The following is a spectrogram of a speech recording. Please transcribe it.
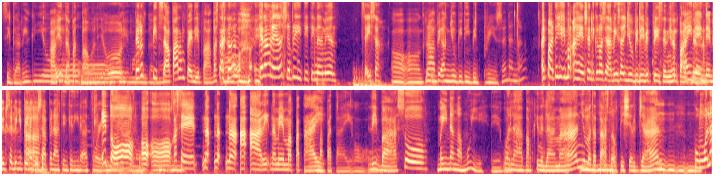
sigarilyo. Ah, yun dapat bawal Oo, yun. Pero ganun. pizza, parang pwede pa. Basta, Oo. kailangan kaya lang, syempre, titignan mo yan. Isa-isa. Oo, grabe ang New Bilibid Prison, ano? Ay, partner, yung ibang ahensya, hindi ko na sinabing sa You Believe It Prison yun, partner. Ay, hindi, ah. hindi. Ibig sabihin yung pinag-usapan natin kanina, attorney. Ito, ano, oo, kasi na, na, naaari na may mapatay. Mapatay, oo. 'Di ba? So, May nangamoy, eh, di ba? wala bang kinalaman yung matataas na official diyan? Mm-mm-mm. Kung wala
